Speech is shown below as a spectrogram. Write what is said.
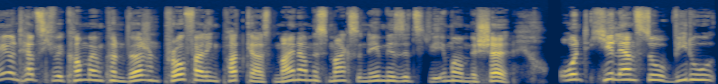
Hey und herzlich willkommen beim Conversion Profiling Podcast. Mein Name ist Max und neben mir sitzt wie immer Michelle. Und hier lernst du, wie du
